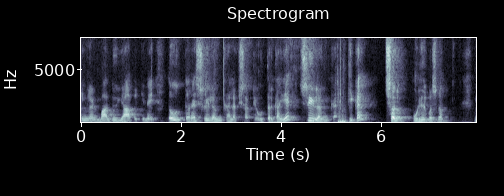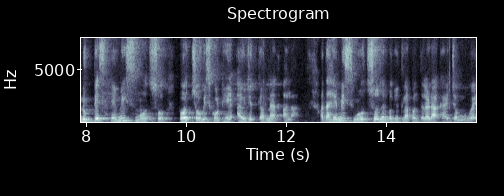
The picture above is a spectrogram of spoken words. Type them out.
इंग्लंड, मालदीव यापैकी नाही. तर उत्तर आहे श्रीलंका लक्षात ठेव. उत्तर काय आहे? श्रीलंका ठीक आहे? चलो, पुढील प्रश्न. नुकतेच हेमिस महोत्सव व चोवीस कोठे आयोजित करण्यात आला. आता हेमिस महोत्सव जर बघितला आपण, तर लडाख आहे, जम्मू आहे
